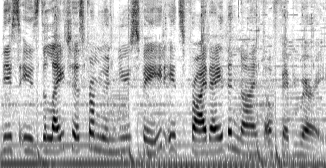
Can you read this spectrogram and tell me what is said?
This is the latest from your newsfeed. It's Friday, the 9th of February.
